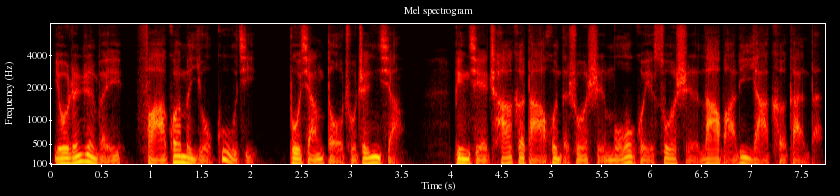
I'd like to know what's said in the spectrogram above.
有人认为法官们有顾忌，不想抖出真相，并且插科打诨地说是魔鬼唆使拉瓦利亚克干的。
